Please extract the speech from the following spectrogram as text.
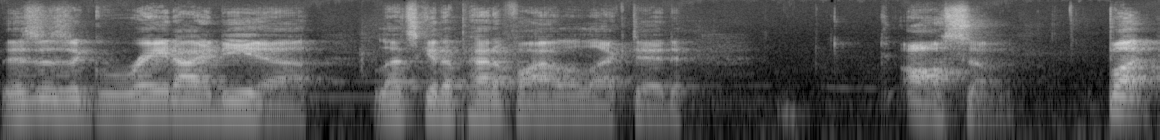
"This is a great idea. Let's get a pedophile elected." Awesome. But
